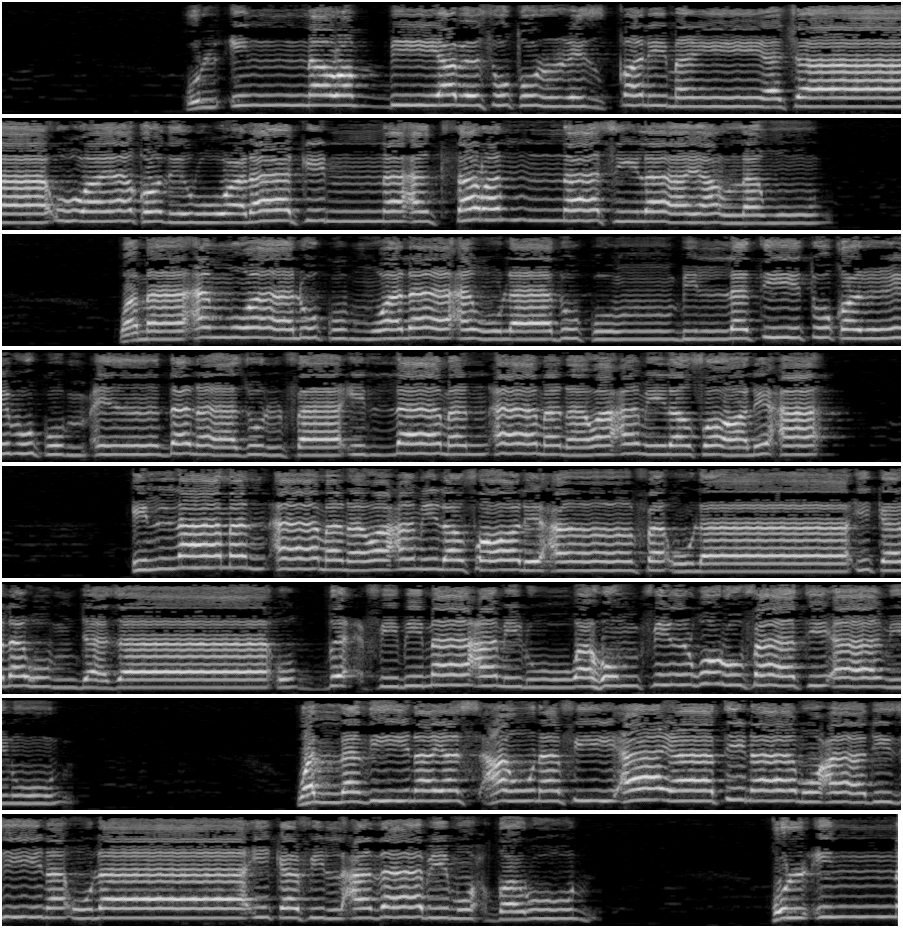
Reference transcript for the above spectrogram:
قل ان ربي يبسط الرزق لمن يشاء ويقدر ولكن أكثر الناس لا يعلمون وما اموالكم ولا اولادكم بالتي تقربكم عندنا زلفى الا من امن وعمل صالحا إلا من آمن وعمل صالحا فأولئك لهم جزاء بما عملوا وهم في الغرفات آمنون. والذين يسعون في اياتنا معاجزين اولئك في العذاب محضرون. قل ان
